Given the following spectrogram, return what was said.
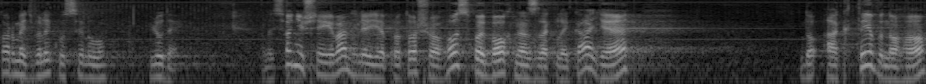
кормить велику силу людей. Але сьогоднішнє Євангеліє є про те, що Господь Бог нас закликає до активного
